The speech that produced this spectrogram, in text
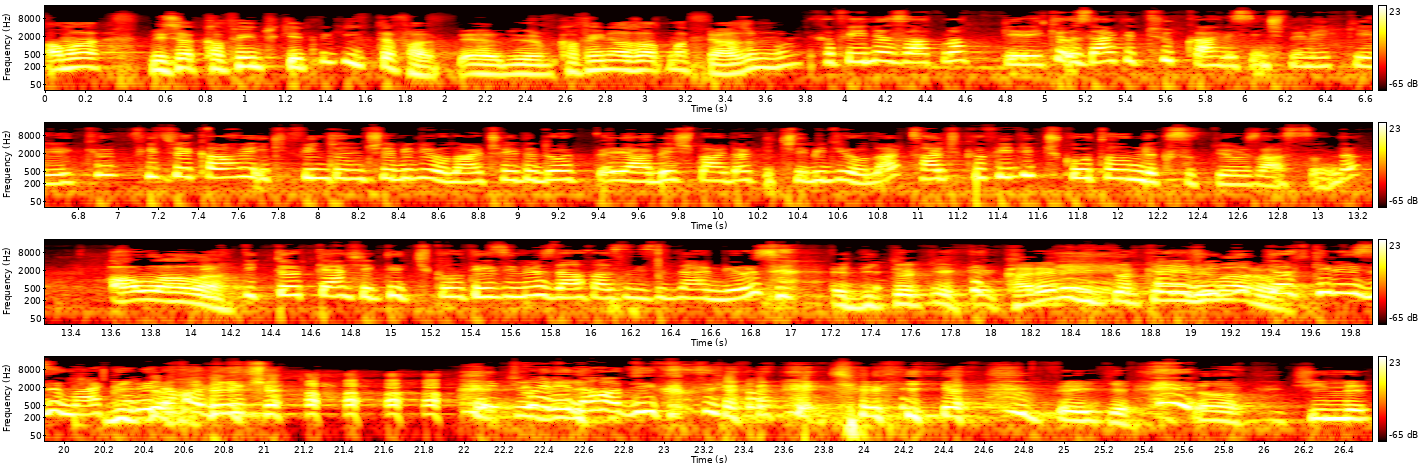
Ama mesela kafein tüketmek ilk defa e, duyuyorum. Kafeini azaltmak lazım mı? Kafeini azaltmak gerekiyor. Özellikle Türk kahvesi içmemek gerekiyor. Filtre kahve iki fincan içebiliyorlar. Çayda 4 veya 5 bardak içebiliyorlar. Sadece kafein değil çikolatalını da kısıtlıyoruz aslında. Allah Allah. Dikdörtgen şeklinde çikolata izin veriyoruz. Daha fazla izin vermiyoruz. E, dikdörtgen, kare mi dikdörtgen Kare izin var mı? dikdörtgen izin var. Kare Dikdörtgen. daha büyük. Çok Kare iyi. daha büyük oluyor. Çok iyi. ya. Peki. Tamam. Şimdi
